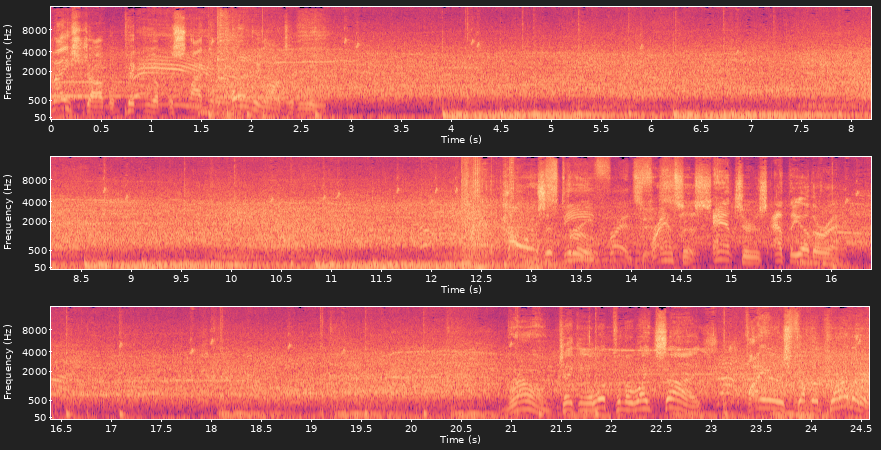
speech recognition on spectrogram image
nice job of picking up the slack and holding on to the lead. Powers it through. Francis. Francis answers at the other end. Brown taking a look from the right side. Fires from the perimeter.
